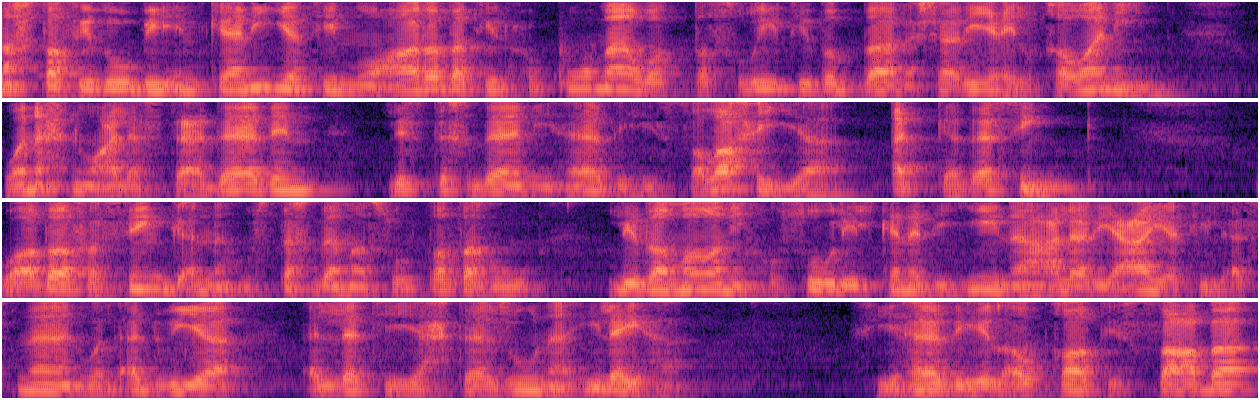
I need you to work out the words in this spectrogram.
نحتفظ بإمكانية معارضة الحكومة والتصويت ضد مشاريع القوانين ونحن على استعداد لاستخدام هذه الصلاحية أكد سينغ. وأضاف سينغ أنه استخدم سلطته لضمان حصول الكنديين على رعاية الأسنان والأدوية التي يحتاجون إليها. في هذه الأوقات الصعبة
